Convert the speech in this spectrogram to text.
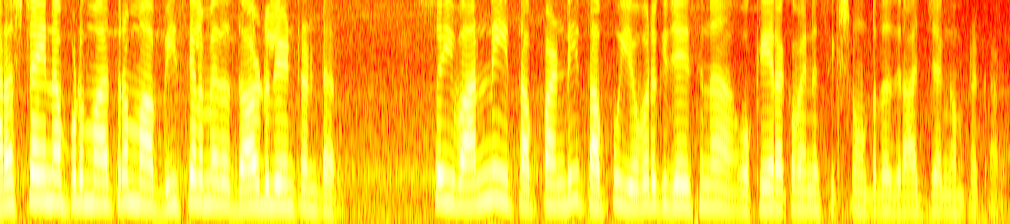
అరెస్ట్ అయినప్పుడు మాత్రం మా బీసీల మీద దాడులు ఏంటంటారు? సో ఇవన్నీ తప్పండి. తప్పు ఎవరికి చేసినా ఒకే రకమైన శిక్ష ఉంటుంది అది రాజ్యాంగం ప్రకారం.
